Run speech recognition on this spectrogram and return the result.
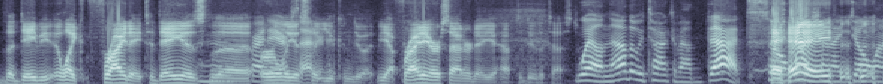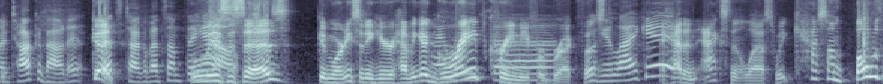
The day, be, like Friday. Today is the Mm-hmm. Friday earliest that you can do it. Yeah, Friday or Saturday you have to do the test. Well, now that we talked about that so much Hey. and I don't want to talk about it, Good. let's talk about something Lisa else. says, "Good morning. Sitting here having a grape Lisa. creamy for breakfast. You like it? I had an accident last week. Cast on both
